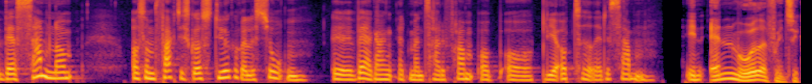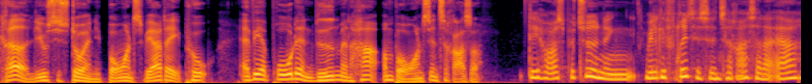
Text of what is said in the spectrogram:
være sammen om, og som faktisk også styrker relationen, øh, hver gang at man tager det frem og, og bliver optaget af det sammen. En anden måde at få integreret livshistorien i borgerens hverdag på, er ved at bruge den viden, man har om borgerens interesser. Det har også betydning, hvilke fritidsinteresser der er,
